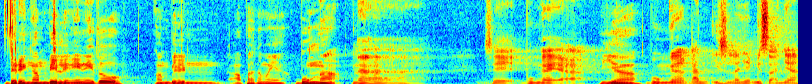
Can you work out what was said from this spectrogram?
dari ngambilin ini tuh ngambilin apa namanya bunga Nah, si bunga ya. iya Bunga kan istilahnya misalnya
